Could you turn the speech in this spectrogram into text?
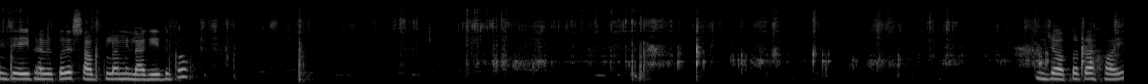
এই যে এইভাবে করে সবগুলো আমি লাগিয়ে দেবো। যতটা হয়।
